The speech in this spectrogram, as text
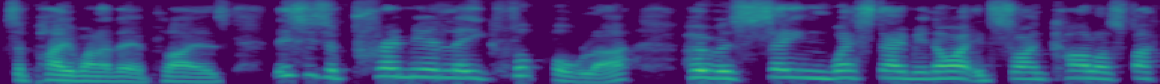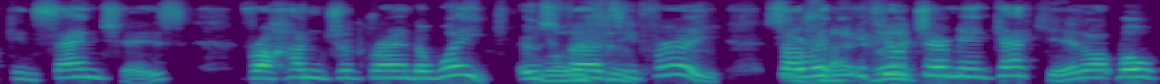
to pay one of their players. This is a Premier League footballer who has seen West Ham United sign Carlos fucking Sanchez for a hundred grand a week, who's Well, this is- 33. So when, if you're Jeremy Exactly. Jeremy Ngakia, like, well,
